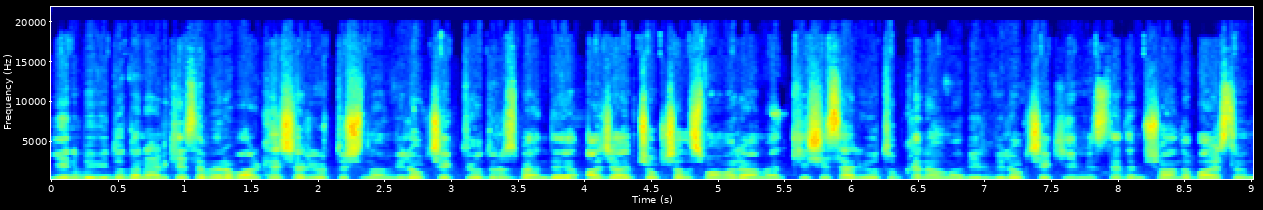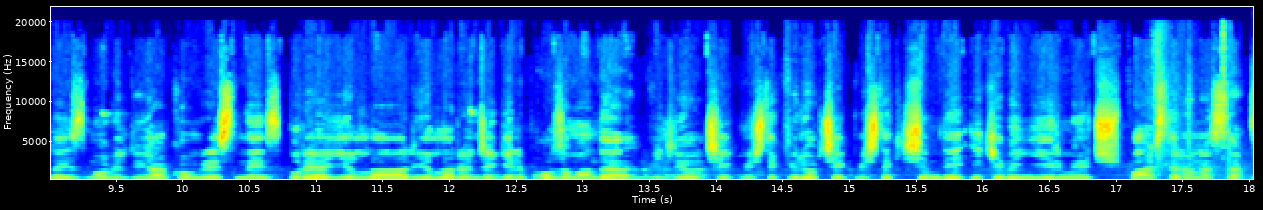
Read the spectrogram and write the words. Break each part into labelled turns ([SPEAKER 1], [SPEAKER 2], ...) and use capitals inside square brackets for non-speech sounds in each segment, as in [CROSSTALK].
[SPEAKER 1] Yeni bir videodan herkese merhaba arkadaşlar. Yurt dışından vlog çek diyordunuz. Ben de acayip çok çalışmama rağmen kişisel YouTube kanalıma bir vlog çekeyim istedim. Şu anda Barcelona'dayız. Mobil Dünya Kongresi'ndeyiz. Buraya yıllar yıllar önce gelip o zaman da video çekmiştik, vlog çekmiştik. Şimdi 2023 Barcelona'sı.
